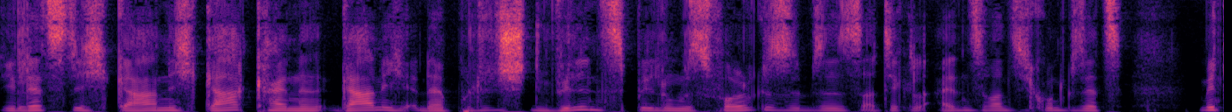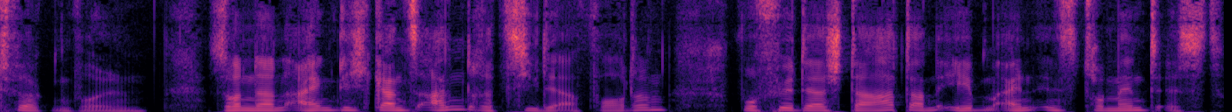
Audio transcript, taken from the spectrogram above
die letztlich gar nicht, gar keine, gar nicht in der politischen Willensbildung des Volkes im Sinne des Artikel 21 Grundgesetz mitwirken wollen, sondern eigentlich ganz andere Ziele erfordern, wofür der Staat dann eben ein Instrument ist,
